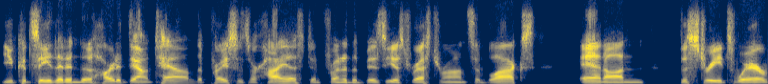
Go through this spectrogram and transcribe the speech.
You could see that in the heart of downtown, the prices are highest in front of the busiest restaurants and blocks. And on the streets where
